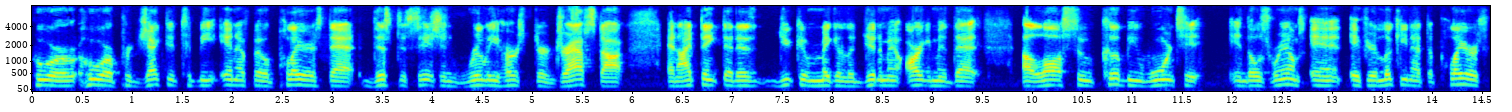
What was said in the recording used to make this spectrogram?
who are who are projected to be NFL players that this decision really hurts their draft stock, and I think that is you can make a legitimate argument that a lawsuit could be warranted in those realms. And if you're looking at the players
